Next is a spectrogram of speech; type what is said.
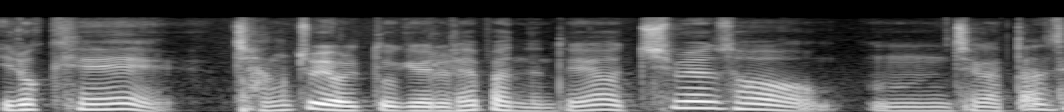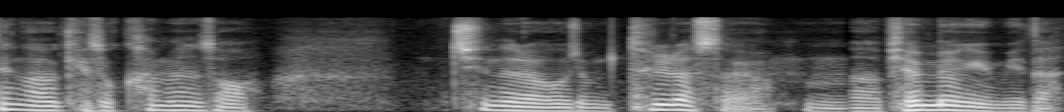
이렇게 장조 12개를 해봤는데요. 치면서 음, 제가 딴 생각을 계속 하면서 치느라고 좀 틀렸어요. 음, 아, 변명입니다.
